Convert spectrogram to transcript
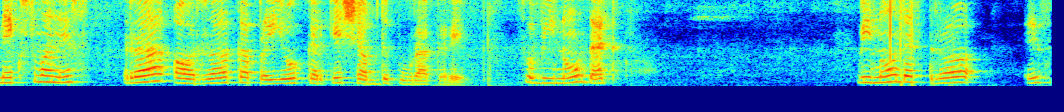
next one is र और र का प्रयोग करके शब्द पूरा करें. So we know that we know that र is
